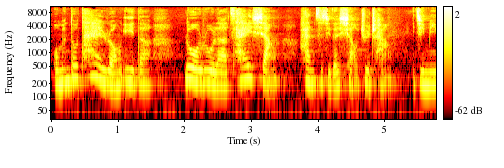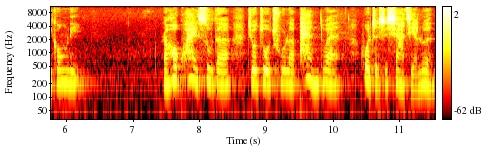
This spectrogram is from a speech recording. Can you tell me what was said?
我们都太容易的落入了猜想和自己的小剧场以及迷宫里，然后快速的就做出了判断或者是下结论，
